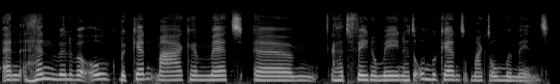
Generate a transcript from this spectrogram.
en hen willen we ook bekendmaken met um, het fenomeen het onbekend maakt onbemind.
